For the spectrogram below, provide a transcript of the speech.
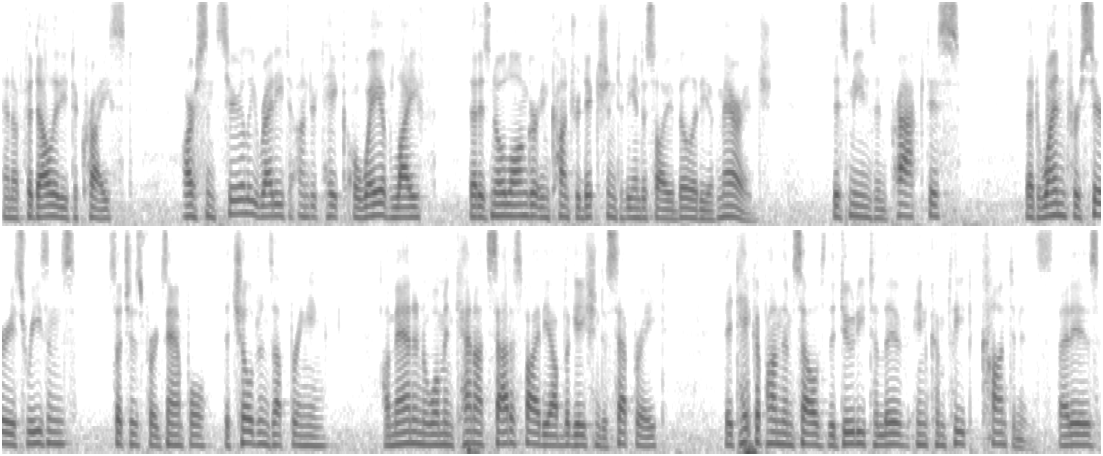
and of fidelity to Christ, are sincerely ready to undertake a way of life that is no longer in contradiction to the indissolubility of marriage. This means, in practice, that when, for serious reasons, such as, for example, the children's upbringing, a man and a woman cannot satisfy the obligation to separate, they take upon themselves the duty to live in complete continence. That is,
